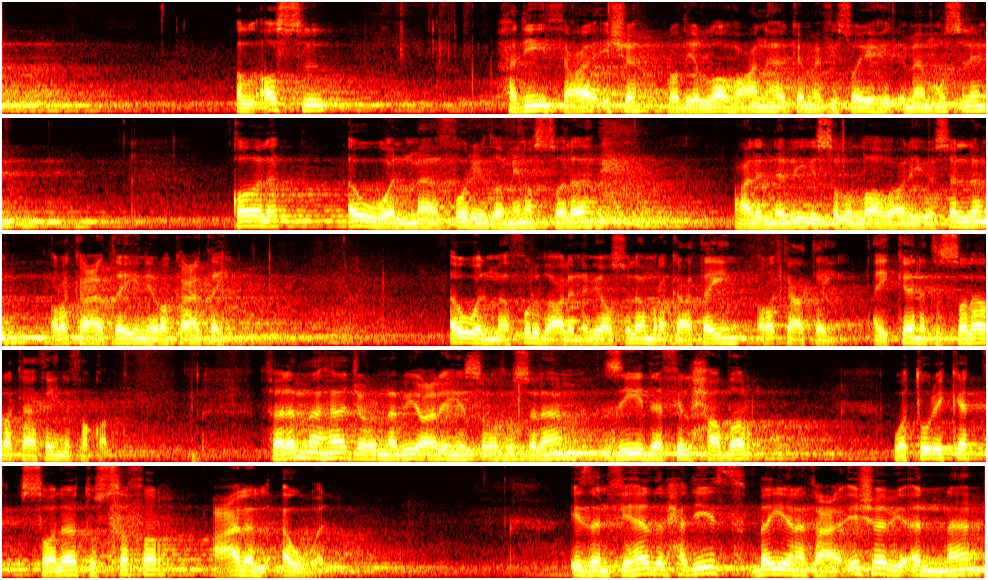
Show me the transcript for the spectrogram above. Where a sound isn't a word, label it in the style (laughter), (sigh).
الأصل حديث عائشة رضي الله عنها كما في صحيح الإمام مسلم. قالت أول ما فرض من الصلاة على النبي صلى الله عليه وسلم ركعتين ركعتين. أول ما فرض على النبي صلى الله عليه وسلم ركعتين ركعتين. أي كانت الصلاة ركعتين فقط. فلما هاجر النبي عليه الصلاة والسلام زيد في الحضر وتركت صلاة السفر على الأول. إذا في هذا الحديث بينت عائشة بأن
